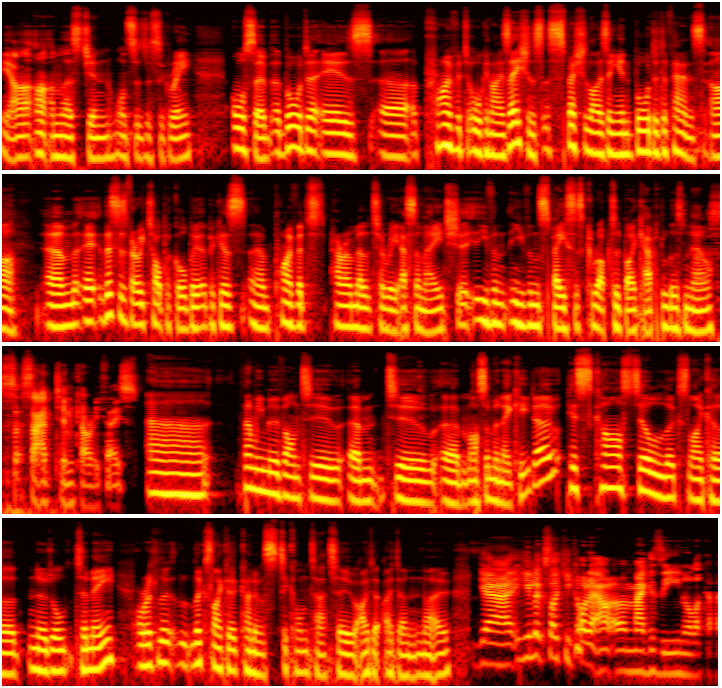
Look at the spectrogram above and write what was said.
Yeah, unless Jin wants to disagree. Also, a border is uh, a private organization specializing in border defense. Ah, um, it, this is very topical because uh, private paramilitary SMH, even even space is corrupted by capitalism now. S- sad Tim Curry face. Uh, then we move on to um, to uh, Masamune Kido. His scar still looks like a noodle to me, or it lo- looks like a kind of a stick-on tattoo. I d- I don't know. Yeah, he looks like he got it out of a magazine or like a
